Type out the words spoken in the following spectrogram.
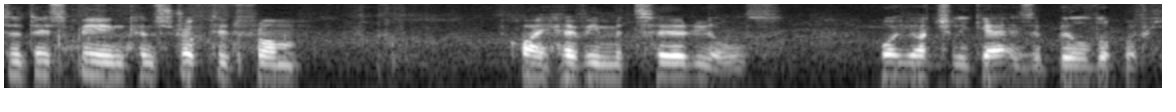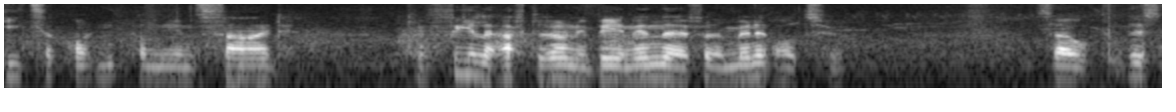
To this being constructed from quite heavy materials, what you actually get is a build-up of heat on, on the inside. You can feel it after only being in there for a minute or two. So this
